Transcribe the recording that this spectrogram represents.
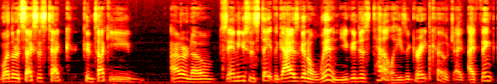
whether it's Texas Tech, Kentucky, I don't know, Sam Houston State, the guy is going to win. You can just tell he's a great coach. I, I think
